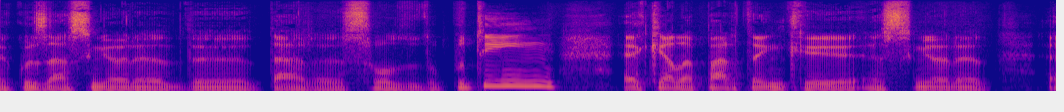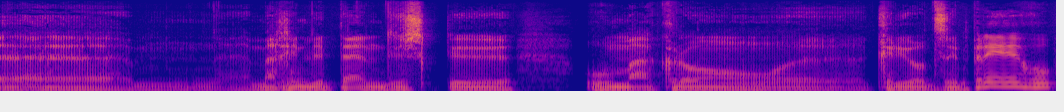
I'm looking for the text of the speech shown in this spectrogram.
acusa a senhora de dar soldo do Putin, aquela parte em que a senhora uh, Marine Le Pen diz que o Macron uh, criou desemprego.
